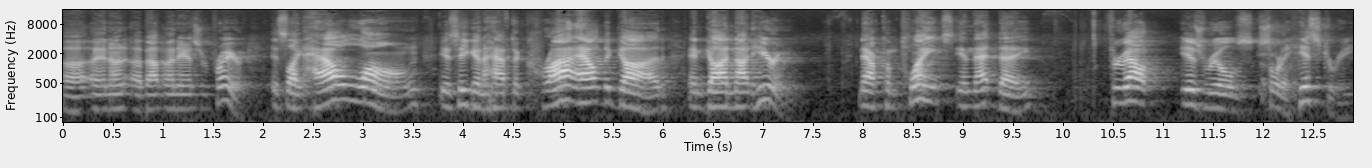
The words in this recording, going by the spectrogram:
uh, un- about unanswered prayer. It's like, how long is he going to have to cry out to God and God not hear him? Now, complaints in that day, throughout Israel's sort of history,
